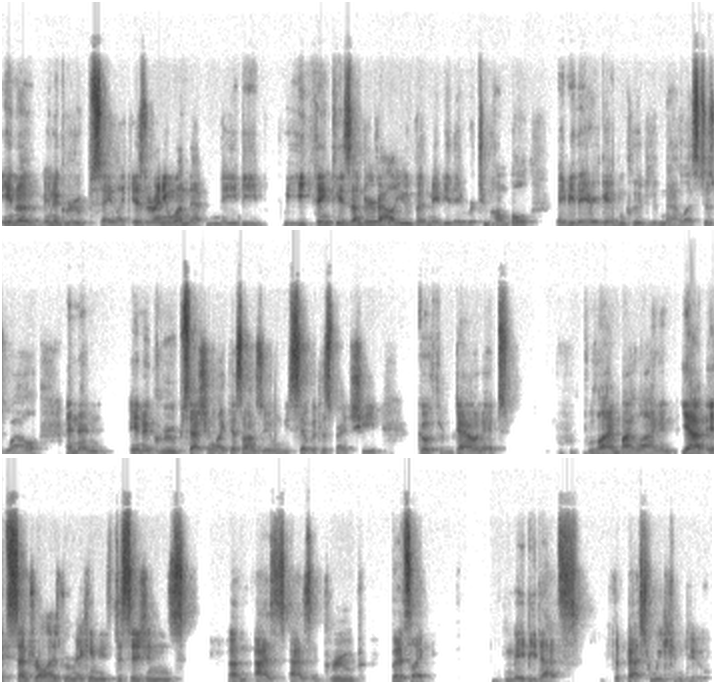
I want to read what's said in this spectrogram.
in a in a group say like, "Is there anyone that maybe we think is undervalued, but maybe they were too humble? Maybe they get included in that list as well." And then in a group session like this on Zoom, we sit with the spreadsheet, go through down it line by line, and yeah, it's centralized. We're making these decisions um, as as a group, but it's like maybe that's the best we can do.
